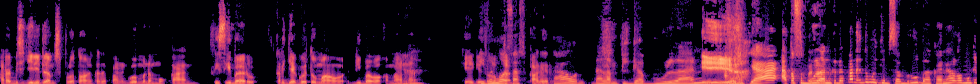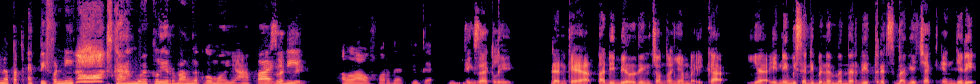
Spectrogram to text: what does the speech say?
Karena bisa jadi dalam 10 tahun ke depan gue menemukan visi baru. Kerja gue tuh mau dibawa ke mana. Ya kayak gitu. Even gak usah 10 karir. tahun, dalam tiga bulan iya. aja atau sebulan Benar. ke depan itu mungkin bisa berubah karena lo mungkin dapat epiphany, oh, sekarang gue clear banget gue maunya apa, exactly. jadi allow for that juga. Hmm. Exactly. Dan kayak tadi building contohnya Mbak Ika, ya ini bisa di bener-bener di treat sebagai check-in. Jadi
